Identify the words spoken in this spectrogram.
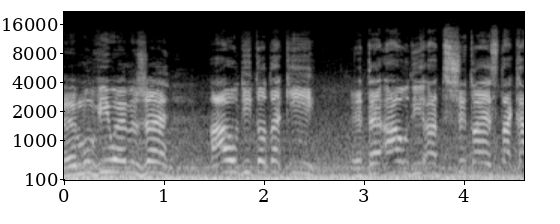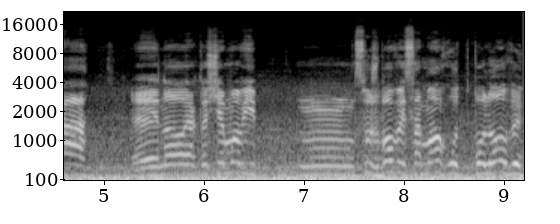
e, mówiłem, że Audi to taki, e, te Audi A3 to jest taka, e, no jak to się mówi, mm, służbowy samochód polowy,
